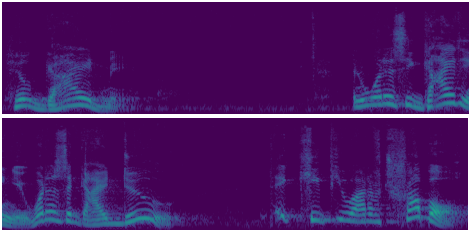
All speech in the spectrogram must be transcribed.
He'll guide me? And what is He guiding you? What does a guide do? They keep you out of trouble,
